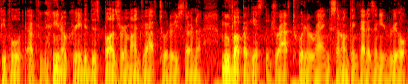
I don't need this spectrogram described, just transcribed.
People have, you know, created this buzz for him on draft Twitter. He's starting to move up, I guess, the draft Twitter ranks. I don't think that has any real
